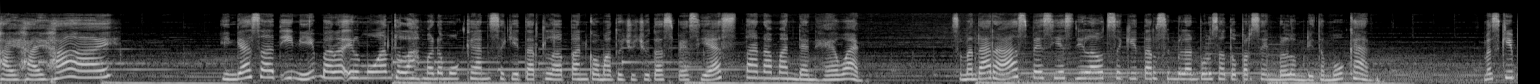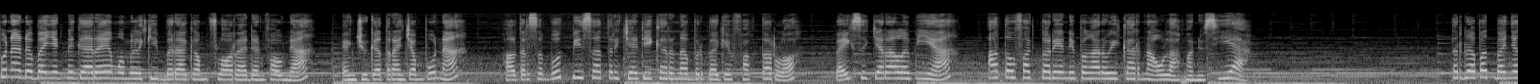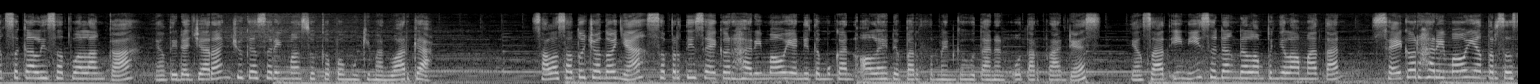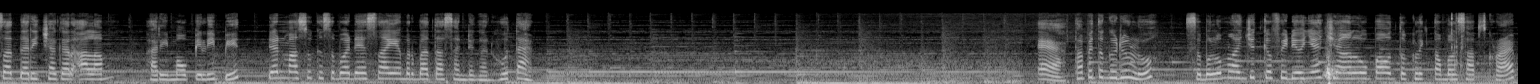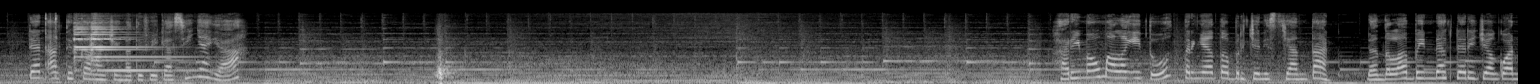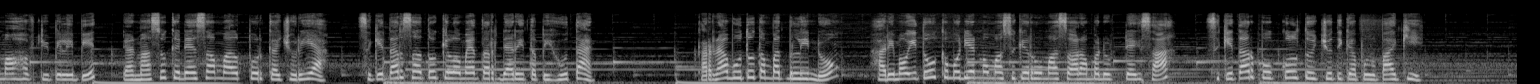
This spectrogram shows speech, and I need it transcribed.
Hai hai hai Hingga saat ini, para ilmuwan telah menemukan sekitar 8,7 juta spesies tanaman dan hewan. Sementara spesies di laut sekitar 91% belum ditemukan. Meskipun ada banyak negara yang memiliki beragam flora dan fauna yang juga terancam punah, hal tersebut bisa terjadi karena berbagai faktor loh, baik secara alamiah atau faktor yang dipengaruhi karena ulah manusia terdapat banyak sekali satwa langka yang tidak jarang juga sering masuk ke pemukiman warga. Salah satu contohnya seperti seekor harimau yang ditemukan oleh Departemen Kehutanan Uttar Pradesh yang saat ini sedang dalam penyelamatan. Seekor harimau yang tersesat dari cagar alam, harimau Pilipit, dan masuk ke sebuah desa yang berbatasan dengan hutan. Eh, tapi tunggu dulu. Sebelum lanjut ke videonya, jangan lupa untuk klik tombol subscribe dan aktifkan lonceng notifikasinya ya. Harimau Malang itu ternyata berjenis jantan dan telah pindah dari jangkauan Mahov di Pilipit dan masuk ke desa Malpur Kacuria, sekitar 1 km dari tepi hutan. Karena butuh tempat berlindung, Harimau itu kemudian memasuki rumah seorang penduduk desa sekitar pukul 7.30 pagi.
